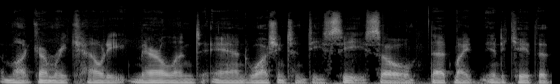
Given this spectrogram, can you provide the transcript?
Montgomery County, Maryland, and Washington, D.C. So that might indicate that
